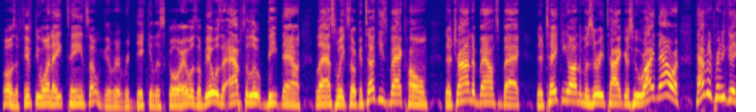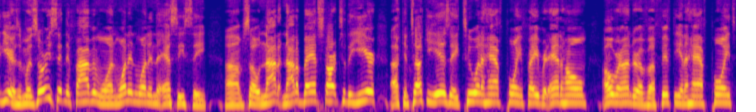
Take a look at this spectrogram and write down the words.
what was it, 51-18, some ridiculous score. It was a it was an absolute beatdown last week. So Kentucky's back home. They're trying to bounce back. They're taking on the Missouri Tigers, who right now are having a pretty good year. So Missouri's sitting at five and one, one and one in the SEC. Um, so not not a bad start to the year. Uh, Kentucky is a two and a half point favorite at home, over under of uh, 50 and a half points.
